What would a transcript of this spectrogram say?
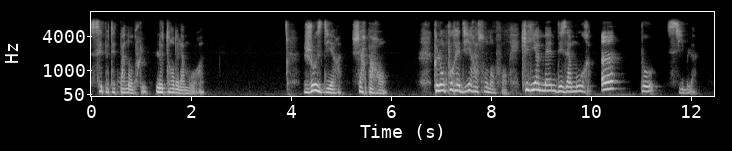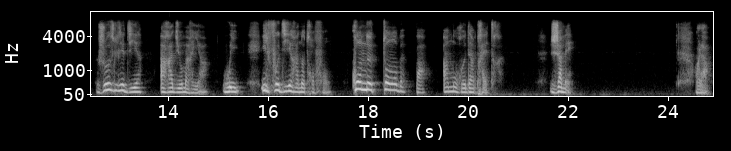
c'est peut-être pas non plus le temps de l'amour. J'ose dire, chers parents, que l'on pourrait dire à son enfant qu'il y a même des amours impossibles. J'ose le dire à Radio Maria. Oui, il faut dire à notre enfant qu'on ne tombe pas amoureux d'un prêtre. Jamais. Voilà.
